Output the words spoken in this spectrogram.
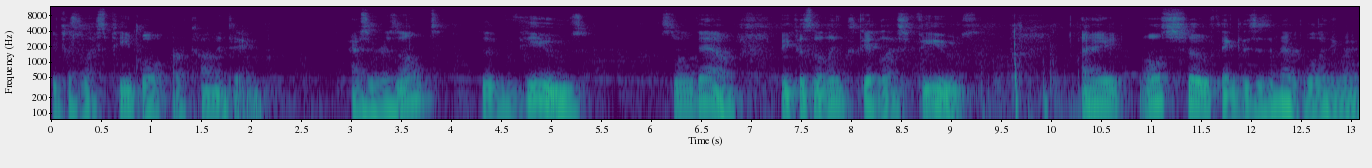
because less people are commenting. As a result, the views slow down because the links get less views. I also think this is inevitable anyway.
